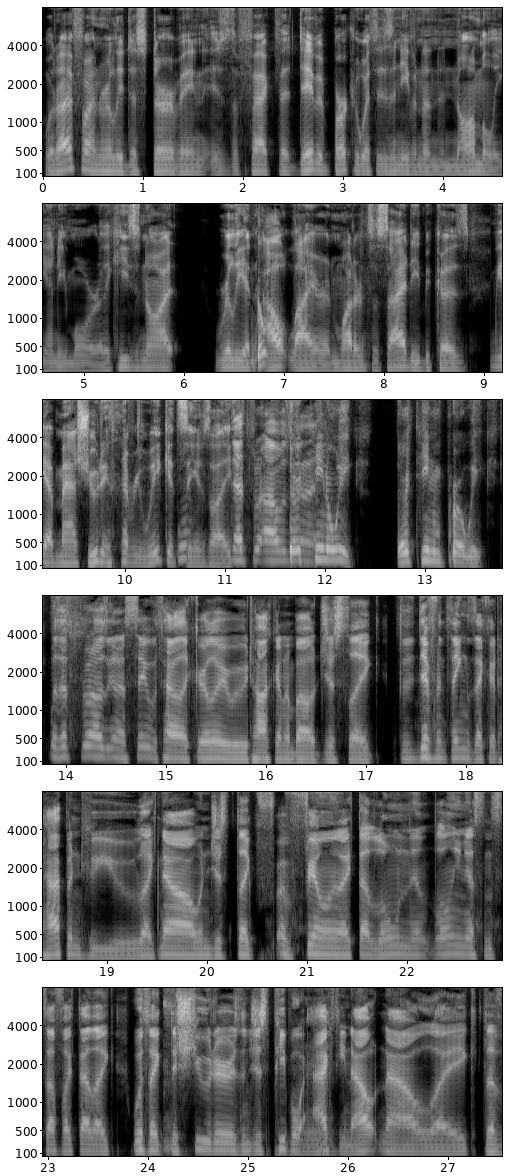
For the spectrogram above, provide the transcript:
What I find really disturbing is the fact that David Berkowitz isn't even an anomaly anymore. Like he's not really an nope. outlier in modern society because we have mass shootings every week. It well, seems like that's what I was. Thirteen gonna... a week. 13 per week. Well, that's what I was gonna say with how like earlier we were talking about just like the different things that could happen to you like now and just like f- feeling like that lone- loneliness and stuff like that like with like the shooters and just people mm. acting out now like the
